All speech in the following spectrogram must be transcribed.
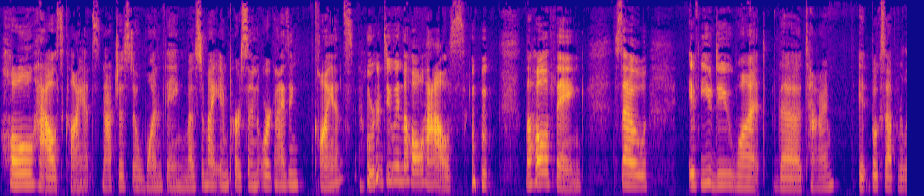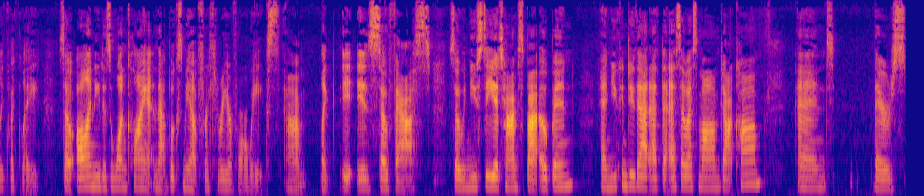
whole house clients, not just a one thing. Most of my in person organizing clients, we're doing the whole house, the whole thing. So, if you do want the time, it books up really quickly. So all I need is one client, and that books me up for three or four weeks. Um, like it is so fast. So when you see a time spot open, and you can do that at the sosmom.com, and there's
